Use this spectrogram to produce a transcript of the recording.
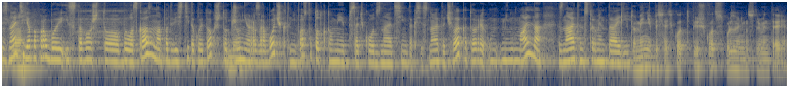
Знаете, да. я попробую из того, что было сказано, подвести такой итог, что Да. джуниор-разработчик — это не просто тот, кто умеет писать код, знает синтаксис, но это человек, который минимально знает инструментарий. Это умение писать код. Ты пишешь код с использованием инструментария.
